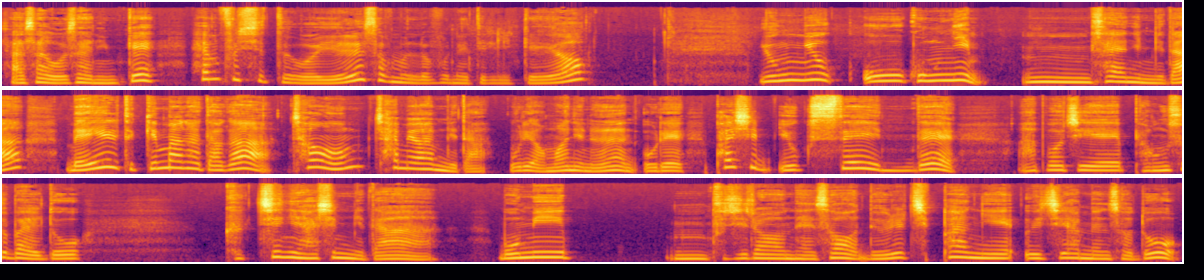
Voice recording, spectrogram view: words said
4454님께 햄프시드 오일 선물로 보내드릴게요. 6650님. 음, 사연입니다. 매일 듣기만 하다가 처음 참여합니다. 우리 어머니는 올해 86세인데 아버지의 병수발도 극진히 하십니다. 몸이 음, 부지런해서 늘 지팡이에 의지하면서도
